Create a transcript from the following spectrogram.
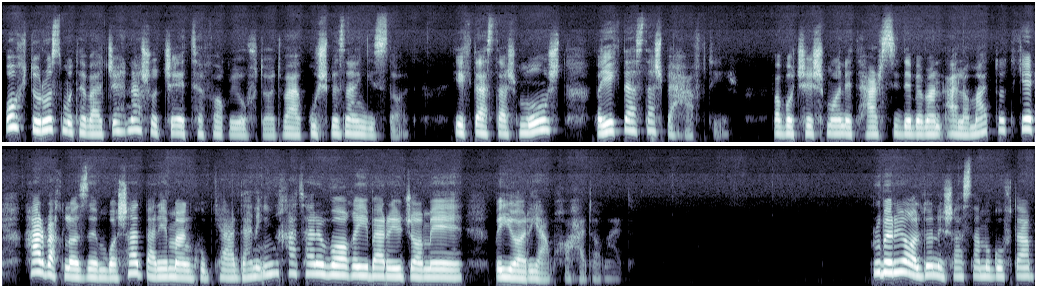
اوک درست متوجه نشد چه اتفاقی افتاد و گوش به زنگ ایستاد. یک دستش مشت و یک دستش به هفتیر و با چشمان ترسیده به من علامت داد که هر وقت لازم باشد برای منکوب کردن این خطر واقعی برای جامعه به یاریم خواهد آمد. روبروی آلدو نشستم و گفتم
